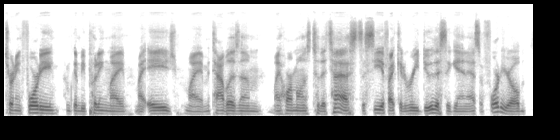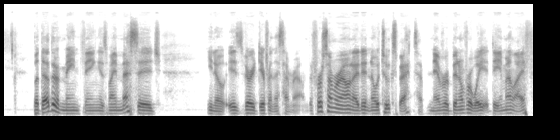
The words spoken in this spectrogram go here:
turning 40. I'm going to be putting my my age, my metabolism, my hormones to the test to see if I could redo this again as a 40 year old. But the other main thing is my message, you know, is very different this time around. The first time around, I didn't know what to expect. I've never been overweight a day in my life.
